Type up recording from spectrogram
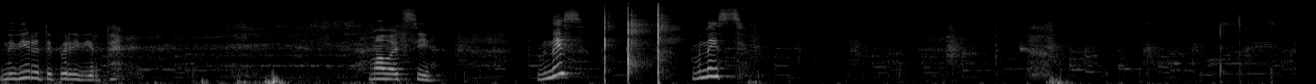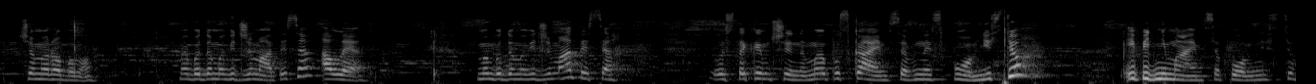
Не вірите, перевірте. Молодці. Вниз. Вниз. Що ми робимо? Ми будемо віджиматися, але ми будемо віджиматися ось таким чином. Ми опускаємося вниз повністю і піднімаємося повністю.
